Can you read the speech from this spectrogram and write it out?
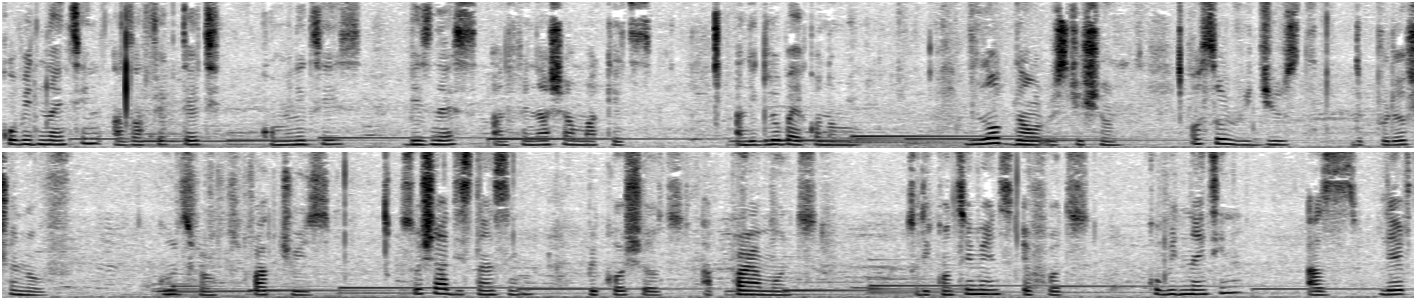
COVID 19 has affected communities, business, and financial markets, and the global economy. The lockdown restriction also reduced the production of goods from factories. Social distancing precautions are paramount to the containment efforts. COVID 19 has left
